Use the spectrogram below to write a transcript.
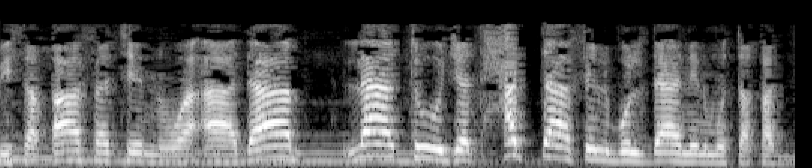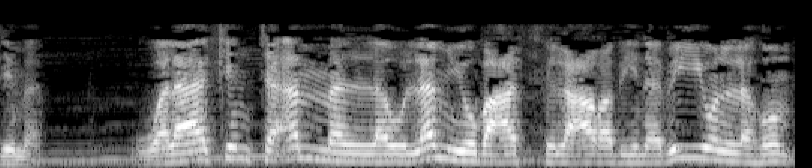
بثقافة وآداب لا توجد حتى في البلدان المتقدمة. ولكن تأمل لو لم يبعث في العرب نبي لهم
